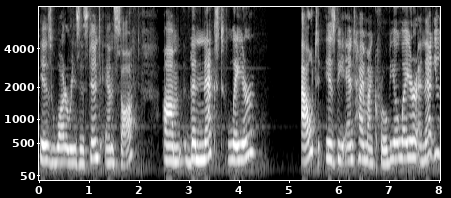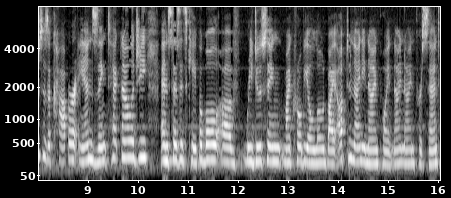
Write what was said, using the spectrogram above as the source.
is water resistant and soft. Um, the next layer out is the antimicrobial layer, and that uses a copper and zinc technology and says it's capable of reducing microbial load by up to 99.99%.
